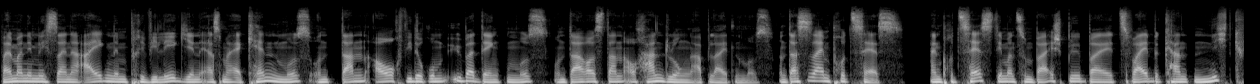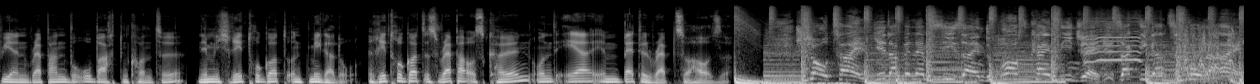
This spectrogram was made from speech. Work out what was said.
weil man nämlich seine eigenen Privilegien erstmal erkennen muss und dann auch wiederum überdenken muss und daraus dann auch Handlungen ableiten muss. Und das ist ein Prozess. Ein Prozess, den man zum Beispiel bei zwei bekannten nicht-queeren Rappern beobachten konnte, nämlich Retrogott und Megalo. Retrogott ist Rapper aus Köln und er im Battle Rap zu Hause. Showtime, jeder will MC sein, du brauchst kein DJ, sag die ganze Kohle ein.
